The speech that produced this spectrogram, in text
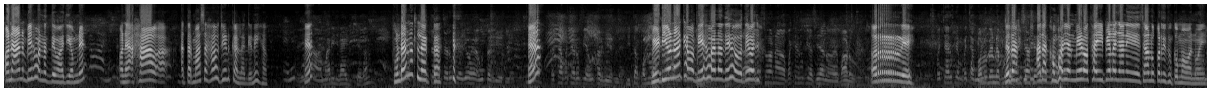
અને આને બેહવા નથી દેવા હજી અમને. અને હાવ તાર માસા હાવ ઝીણકા લાગે નહીં હા હે? ભૂંડા નથી લાગતા? હે? વીડિયો ના કે બેહવાના દેહો દેવા જ અરે જતા આ તા ખંભાળિયાનો મેળો થાય એ પેલા જ આની ચાલુ કરી દીધું કમાવાનું અહીં.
